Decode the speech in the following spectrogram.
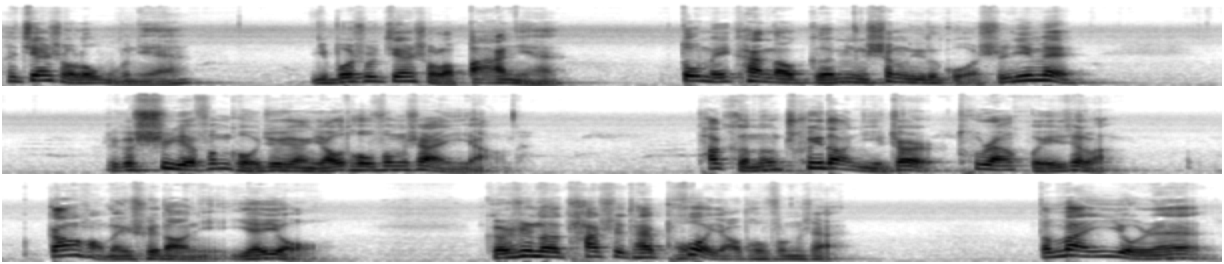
他坚守了五年，你波叔坚守了八年，都没看到革命胜利的果实，因为这个事业风口就像摇头风扇一样的，他可能吹到你这儿，突然回去了，刚好没吹到你，也有。可是呢，它是一台破摇头风扇。但万一有人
